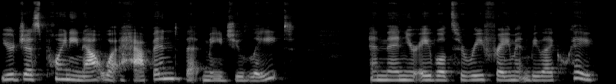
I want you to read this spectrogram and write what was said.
You're just pointing out what happened that made you late. And then you're able to reframe it and be like, okay,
